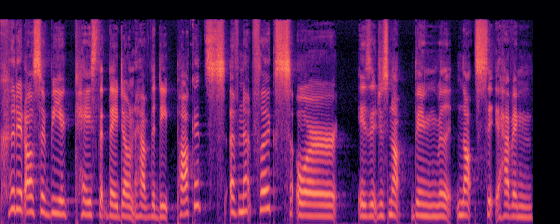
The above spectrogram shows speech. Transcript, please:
Could it also be a case that they don't have the deep pockets of Netflix, or is it just not being really not having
